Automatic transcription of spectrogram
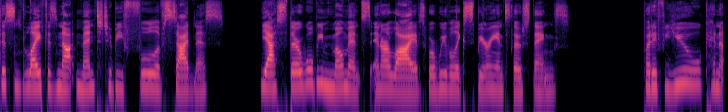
This life is not meant to be full of sadness. Yes, there will be moments in our lives where we will experience those things. But if you can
